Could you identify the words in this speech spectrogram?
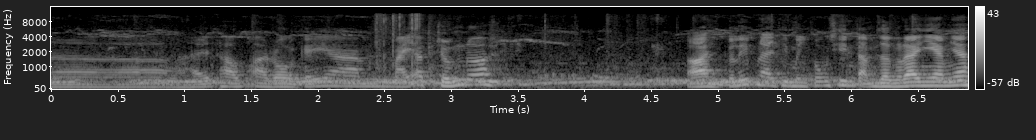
à, hệ thống à, rồi cái à, máy ấp trứng nữa rồi, clip này thì mình cũng xin tạm dừng ở đây anh em nhé.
